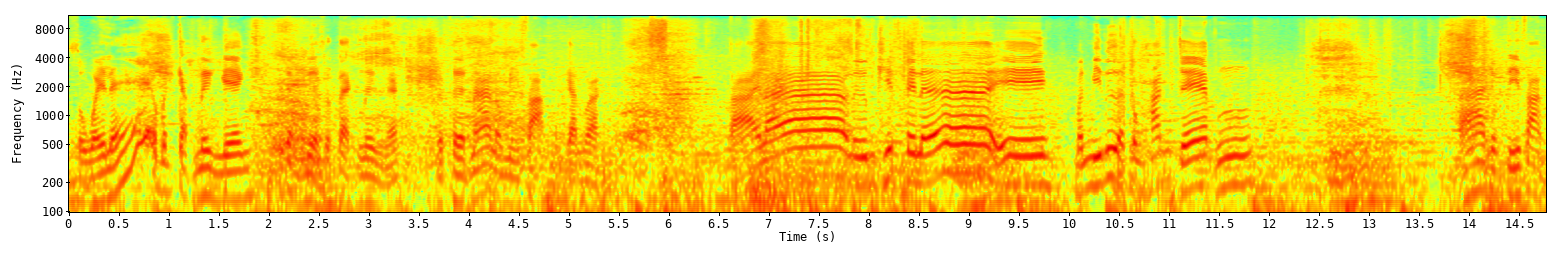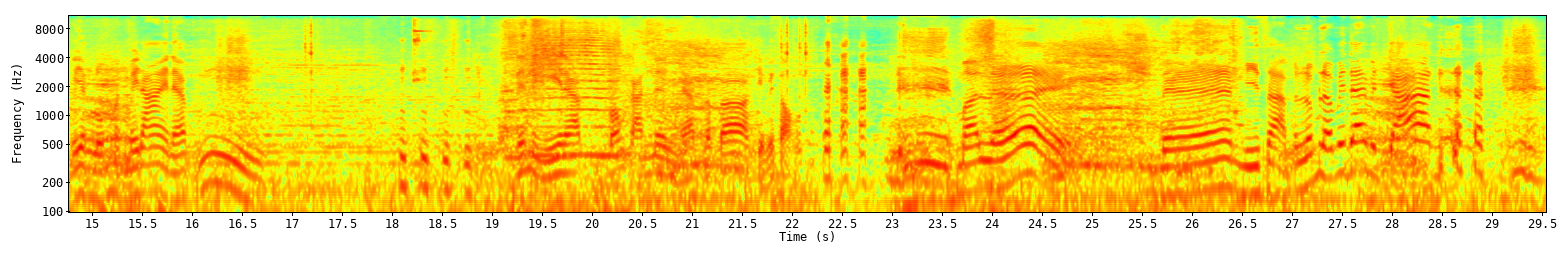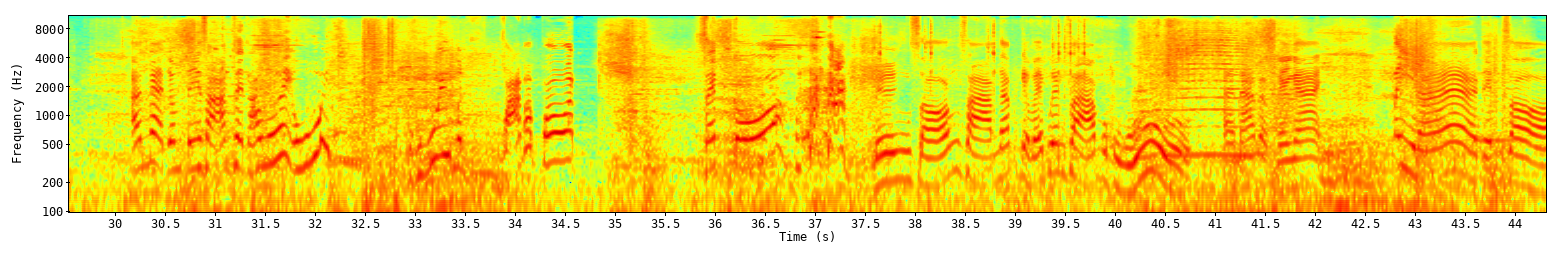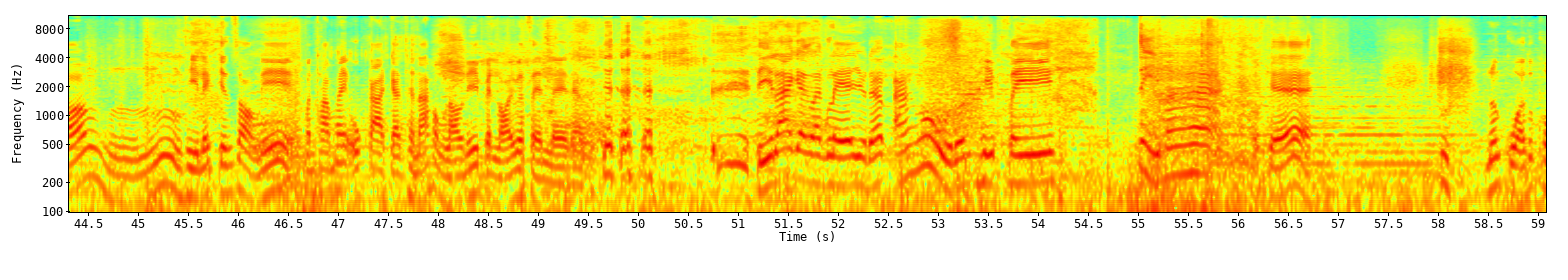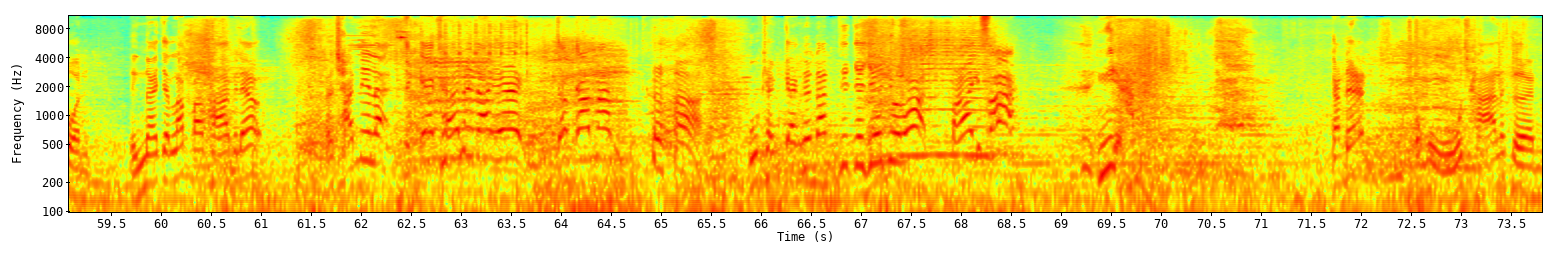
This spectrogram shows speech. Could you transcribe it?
สวยแล้วมันกัดหนึ่งเองไม่ต่มันเหลือสแต็กหนึ่งนะแต่เทิร์นหน้าเรามีสามเหมือนกันว่ะตายแล้วลืมคิดไปเลย มันมีเลือดตรงพันเจ็ดอ่าจมตีสามก็ยังล้มมันไม่ได้นะครับอืมเล่นอย่างนี้นะครับป้องกันหนึ่งนะครับ แล้วก็เก็บไว้สองมาเลยเน่นมีสามมันล้มแล้วไม่ได้เหมือนกัน อันน่ะโจมตีสามเสร็จเราเลยโอ้ยโอ้ยมันฝามาโปดเซ็ตโกหนึ่งสองสามนับเก็บไว้เพื่อนสามโอ้โหชนะแบบง่ายๆนี่นะเจนสองทีเล็กเจนสองนี่มันทำให้โอกาสการชนะของเรานี่เป็นร้อยเปอร์เซ็นต์เลยนะตีแรกยังลังเลอยู่นะครับอ้าวโดนทีบซีดีมาก โอเคไม่ต้องกลัวทุกคน ถึงนายจะรับบาทาไปแล้ว แต่ฉันนี่แหละจะแก้แค้นให้นายเองจัดการมันผู้แข็งแกร่งเท่านั้นที่จะยืนอยู่รอดตายซะเงียบกระเด็นโอ้โหช้าเหลือเกิน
